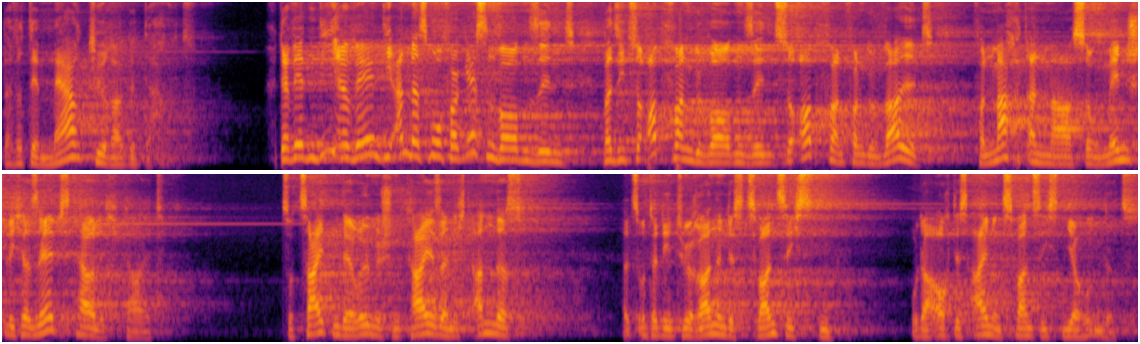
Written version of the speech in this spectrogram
Da wird der Märtyrer gedacht. Da werden die erwähnt, die anderswo vergessen worden sind, weil sie zu Opfern geworden sind, zu Opfern von Gewalt, von Machtanmaßung, menschlicher Selbstherrlichkeit. Zu Zeiten der römischen Kaiser nicht anders als unter den Tyrannen des 20. oder auch des 21. Jahrhunderts.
